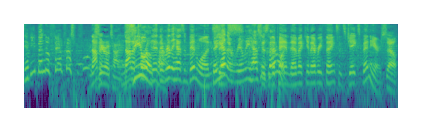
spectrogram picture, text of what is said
Have you been to a FanFest before? Not Zero a, times. Not a Zero total- There really hasn't been one. There- since, yeah, there really hasn't because of the one. pandemic and everything since Jake's been here. So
